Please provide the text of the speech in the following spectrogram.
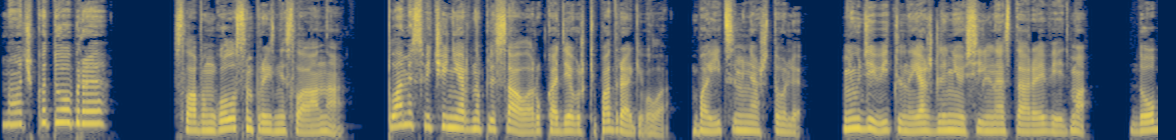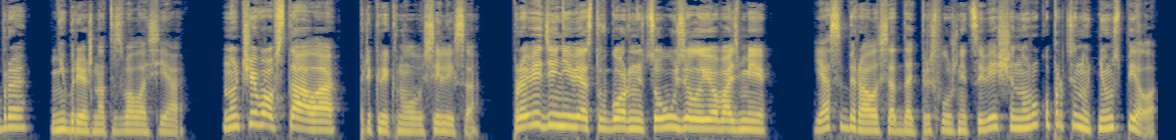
«Ночка добрая», — слабым голосом произнесла она. Пламя свечи нервно плясало, рука девушки подрагивала. Боится меня, что ли? Неудивительно, я ж для нее сильная старая ведьма. Добрая? Небрежно отозвалась я. «Ну чего встала?» — прикрикнула Василиса. «Проведи невесту в горницу, узел ее возьми. Я собиралась отдать прислужнице вещи, но руку протянуть не успела.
